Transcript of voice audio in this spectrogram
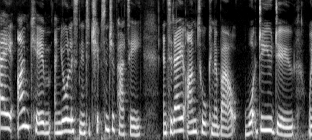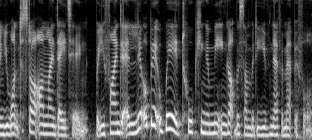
Hey, I'm Kim, and you're listening to Chips and Chapati. And today I'm talking about what do you do when you want to start online dating, but you find it a little bit weird talking and meeting up with somebody you've never met before.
